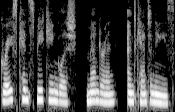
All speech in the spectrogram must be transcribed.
Grace can speak English, Mandarin, and Cantonese.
